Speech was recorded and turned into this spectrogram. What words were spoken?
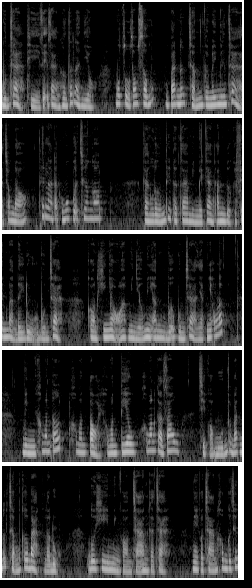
Bún chả thì dễ dàng hơn rất là nhiều. Một rổ rau sống, một bát nước chấm với mấy miếng chả trong đó. Thế là đã có một bữa trưa ngon. Càng lớn thì thật ra mình mới càng ăn được cái phiên bản đầy đủ của bún chả. Còn khi nhỏ mình nhớ mình ăn một bữa bún chả nhạt nhẽo lắm. Mình không ăn ớt, không ăn tỏi, không ăn tiêu, không ăn cả rau. Chỉ có bún và bát nước chấm cơ bản là đủ. Đôi khi mình còn chả ăn cả chả. Nghe có chán không cơ chứ?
